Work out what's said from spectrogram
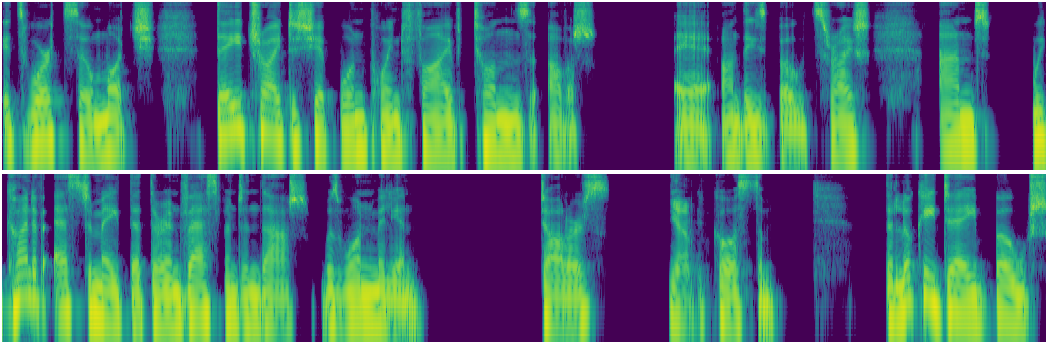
it's worth so much they tried to ship 1.5 tons of it uh, on these boats, right? And we kind of estimate that their investment in that was $1 million. Yeah. It cost them. The Lucky Day boat,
